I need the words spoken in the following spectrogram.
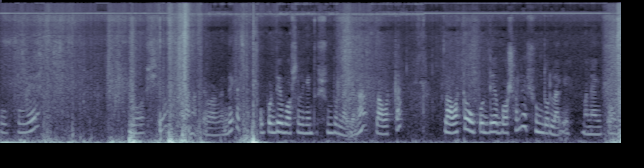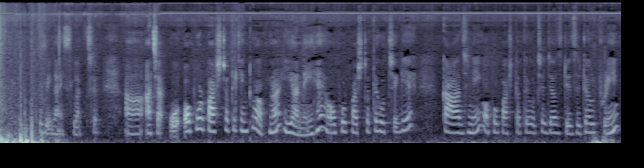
উপরে বসেও বানাতে পারবেন। দেখেছেন? উপর দিয়ে বসালে কিন্তু সুন্দর লাগে না ফ্লাওয়ারটা ফ্লাওয়ারটা উপর দিয়ে বসালে সুন্দর লাগে মানে একদম খুবই নাইস লাগছে। আচ্ছা অপর পাশটাতে কিন্তু আপনার ইয়া নেই হ্যাঁ? অপর পাশটাতে হচ্ছে গিয়ে কাজ নেই, অপর পাশটাতে হচ্ছে জাস্ট ডিজিটাল প্রিন্ট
